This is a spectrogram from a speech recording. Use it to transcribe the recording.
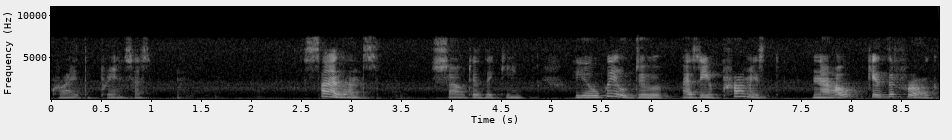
cried the princess. "Silence!" shouted the king. "You will do as you promised. Now kiss the frog."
